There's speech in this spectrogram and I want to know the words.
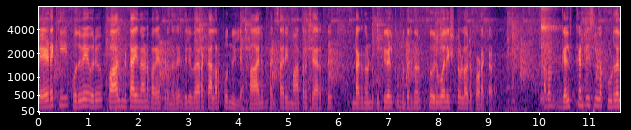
പേടയ്ക്ക് പൊതുവേ ഒരു പാൽ മിഠായി എന്നാണ് പറയപ്പെടുന്നത്. ഇതിൽ വേറെ കലർപ്പൊന്നുമില്ല. പാലും പഞ്ചസാരയും മാത്രം ചേർത്ത് ഉണ്ടാക്കുന്നതുകൊണ്ട് കുട്ടികൾക്കും മുതിർന്നവർക്കൊക്കെ ഒരുപോലെ ഇഷ്ടമുള്ള ഒരു പ്രോഡക്റ്റാണ്. അപ്പം ഗൾഫ് കൺട്രീസിലുള്ള കൂടുതൽ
